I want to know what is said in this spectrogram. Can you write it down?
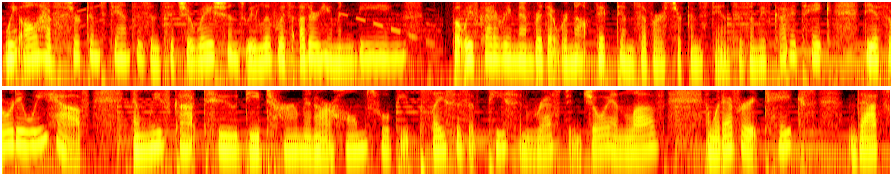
We all have circumstances and situations. We live with other human beings. But we've got to remember that we're not victims of our circumstances and we've got to take the authority we have and we've got to determine our homes will be places of peace and rest and joy and love and whatever it takes, that's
